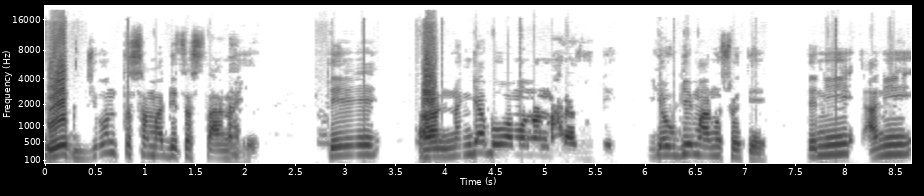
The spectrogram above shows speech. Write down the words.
एक जिवंत समाधीचं स्थान आहे. ते नंग्या बोवा म्हणून महाराज होते. योगी माणूस होते. त्यांनी आणि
